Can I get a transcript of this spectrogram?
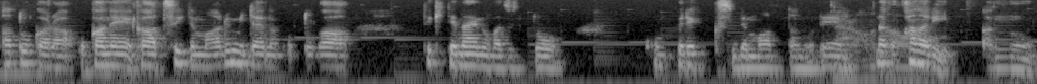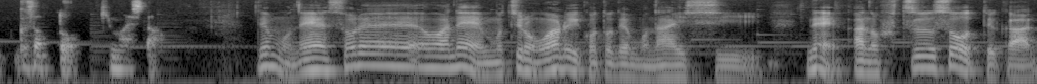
後からお金がついて回るみたいなことができてないのがずっとコンプレックスでもあったのでなんかかなりあのぐさっときました。でもねそれはねもちろん悪いことでもないしねあの普通そうっていうか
